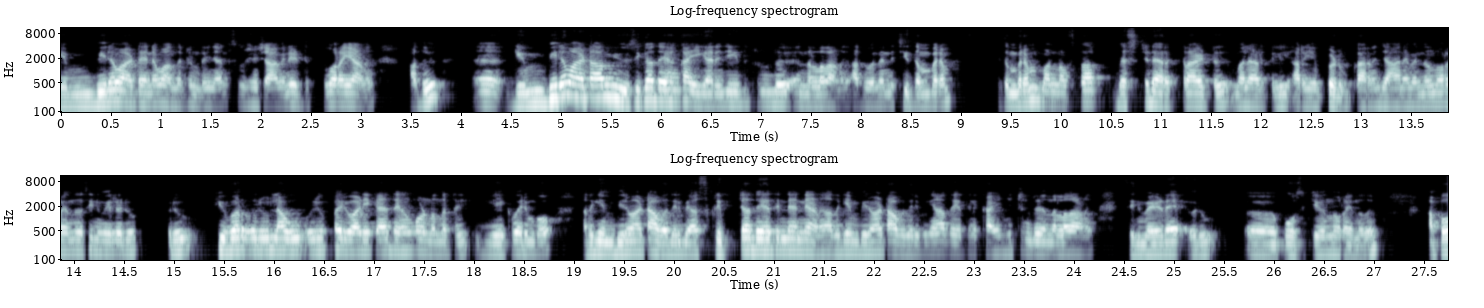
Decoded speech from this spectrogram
ഗംഭീരമായിട്ട് തന്നെ വന്നിട്ടുണ്ട്. ഞാൻ സുഷിൻ ഷാവിനെ എടുത്തു പറയാണ്. അത് ഗംഭീരമായിട്ട് ആ മ്യൂസിക് അദ്ദേഹം കൈകാര്യം ചെയ്തിട്ടുണ്ട് എന്നുള്ളതാണ്. അതുപോലെ തന്നെ Chidambaram. Chidambaram one of the best ഡയറക്ടറായിട്ട് മലയാളത്തിൽ അറിയപ്പെടും. കാരണം ജാനവൻ എന്ന് പറയുന്ന സിനിമയിൽ ഒരു ഒരു പ്യുവർ ഒരു ലവ് ഒരു പരിപാടിയൊക്കെ അദ്ദേഹം കൊണ്ടുവന്നിട്ട് ഇതിലേക്ക് വരുമ്പോൾ അത് ഗംഭീരമായിട്ട് അവതരിപ്പിക്കുക ആ സ്ക്രിപ്റ്റ് അദ്ദേഹത്തിന്റെ തന്നെയാണ്. അത് ഗംഭീരമായിട്ട് അവതരിപ്പിക്കാൻ അദ്ദേഹത്തിന് കഴിഞ്ഞിട്ടുണ്ട് എന്നുള്ളതാണ് സിനിമയുടെ ഒരു പോസിറ്റീവ് എന്ന് പറയുന്നത്. അപ്പോ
